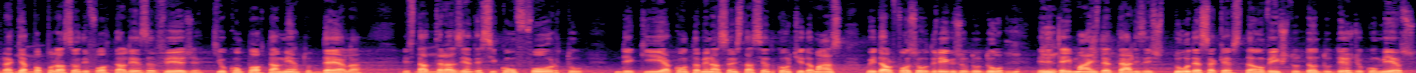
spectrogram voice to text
para que a população de Fortaleza veja que o comportamento dela está Hum. trazendo esse conforto de que a contaminação está sendo contida. Mas o Idelfonso Rodrigues, o Dudu, ele tem mais detalhes, estuda essa questão, vem estudando desde o começo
